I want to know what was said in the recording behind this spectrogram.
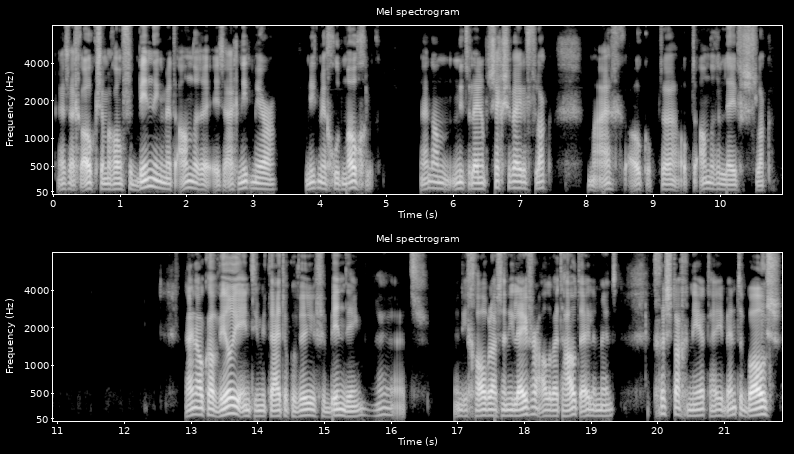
He, is eigenlijk ook, zeg maar, gewoon verbinding met anderen is eigenlijk niet meer, niet meer goed mogelijk. dan niet alleen op het seksuele vlak, maar eigenlijk ook op de, op de andere levensvlakken. En ook al wil je intimiteit, ook al wil je verbinding, het, en die galblaas en die lever, allebei het houtelement, gestagneerd. je bent te boos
